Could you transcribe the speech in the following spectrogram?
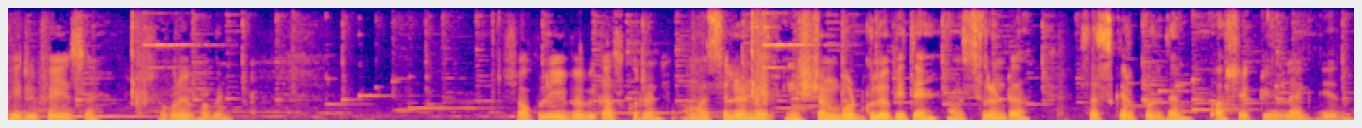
ভেরিফাই আছে, সকলেই পাবেন। সকলে এইভাবে কাজ করেন। আমার স্যালনে ইনস্ট্যান্ট বোর্ডগুলো পেতে আমার স্যালনটা সাবস্ক্রাইব করে দেন, পাশে একটি লাইক দিয়ে দেন।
